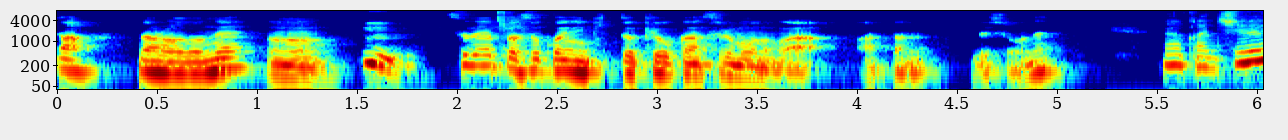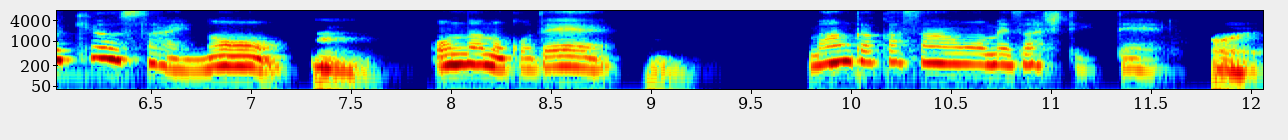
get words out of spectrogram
あ、なるほどね。うん。うん。それはやっぱそこにきっと共感するものがあったんでしょうね。なんか19歳のうん。女の子でうん、漫画家さんを目指していて、はい。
